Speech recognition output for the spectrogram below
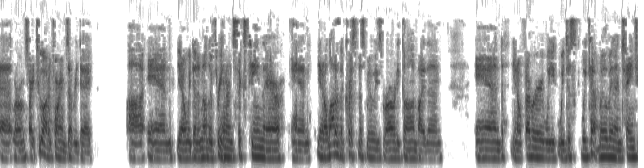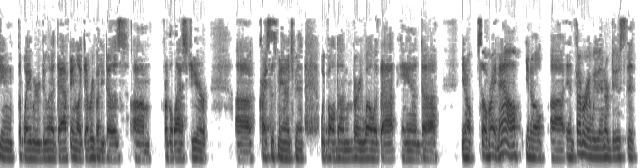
at, or I'm sorry, two auditoriums every day. Uh, and, you know, we did another 316 there. And, you know, a lot of the Christmas movies were already gone by then. And, you know, February, we, we just, we kept moving and changing the way we were doing, adapting like everybody does, um, for the last year. Uh, crisis management, we've all done very well with that. And, uh, you know, so right now, you know, uh, in February, we introduced it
